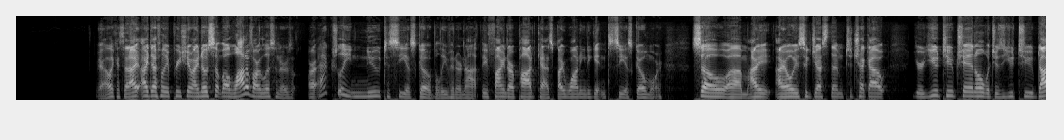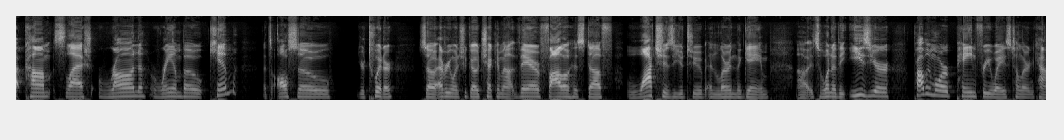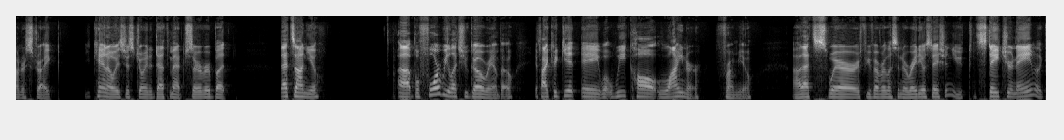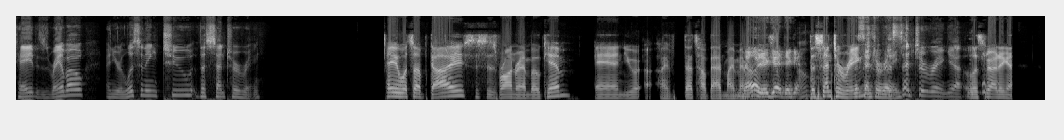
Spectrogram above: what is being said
Yeah, like I said, I, I definitely appreciate. It. I know some a lot of our listeners are actually new to CS:GO. Believe it or not, they find our podcast by wanting to get into CS:GO more. So um, I I always suggest them to check out your YouTube channel, which is youtube.com slash Ron Rambo Kim. That's also your Twitter. So everyone should go check him out there, follow his stuff, watch his YouTube, and learn the game. Uh, it's one of the easier, probably more pain free ways to learn Counter Strike. You can't always just join a deathmatch server, but that's on you. Uh, before we let you go, Rambo, if I could get a what we call liner from you, uh, that's where, if you've ever listened to a radio station, you can state your name, like, hey, this is Rambo, and you're listening to the center ring. Hey, what's up, guys? This is Ron Rambo Kim, and you. Uh, I've. That's how bad my memory. No, you're is. good. You're good. Oh. The center ring. The center ring. The center ring. Yeah. Let's try it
